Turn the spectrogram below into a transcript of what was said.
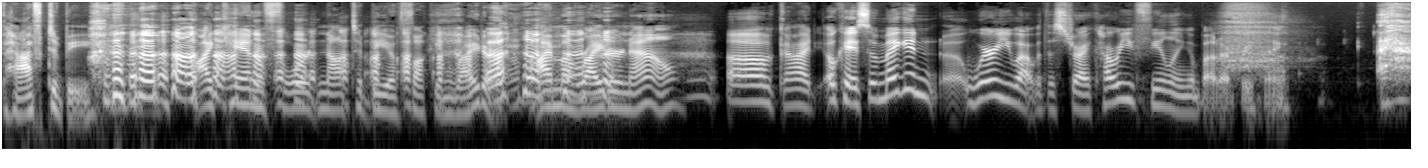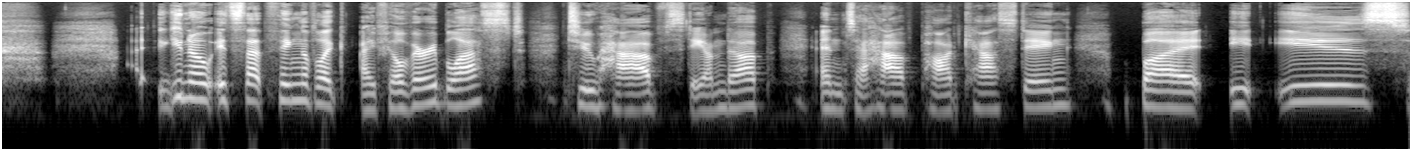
have to be. I can't afford not to be a fucking writer. I'm a writer now. Oh God. Okay, so Megan, uh, where are you at with the strike? How are you feeling about everything? you know, it's that thing of like, I feel very blessed to have stand up and to have podcasting, but it is,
